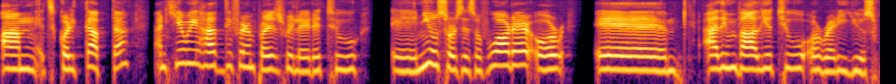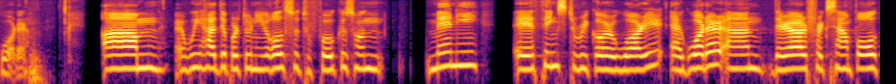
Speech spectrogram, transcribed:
Um, it's called CAPTA, and here we have different projects related to uh, new sources of water or um, adding value to already used water. Um, we had the opportunity also to focus on many uh, things to recover water, uh, water, and there are, for example,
